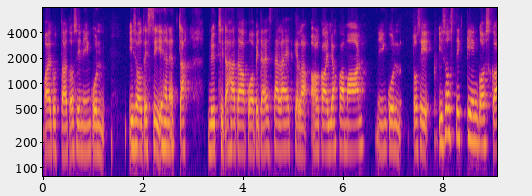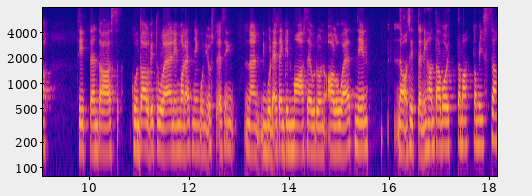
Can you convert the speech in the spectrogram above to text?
vaikuttaa tosi niin kuin isolti siihen, että nyt sitä hätäapua pitäisi tällä hetkellä alkaa jakamaan niin kuin tosi isostikin, koska sitten taas kun talvi tulee, niin monet niin kuin just esin, näin, niin kuin etenkin maaseudun alueet, niin ne on sitten ihan tavoittamattomissa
